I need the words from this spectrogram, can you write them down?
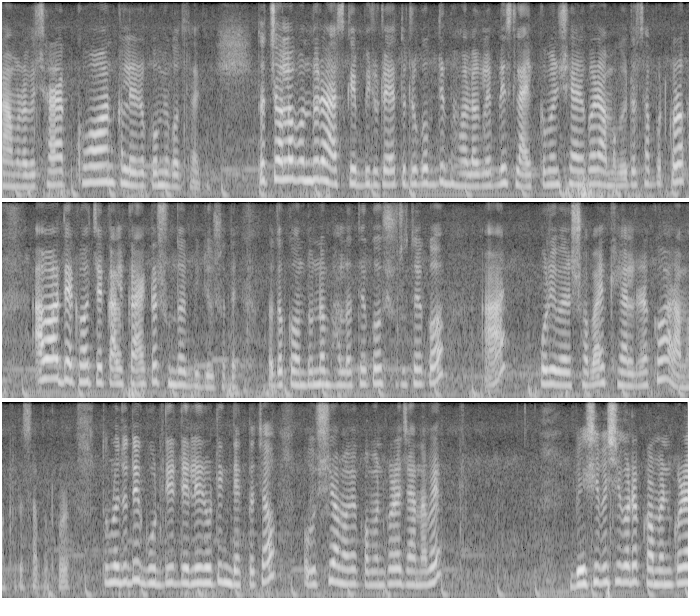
কামড়াবে, সারাক্ষণ খালি এরকমই করতে থাকে। তো চলো বন্ধুরা আজকে ভিডিওটা এতটুকু অবধি। ভালো লাগলে প্লিজ লাইক কমেন্ট শেয়ার করে আমাকে একটু সাপোর্ট করো। আবার দেখা হচ্ছে কালকে একটা সুন্দর ভিডিওর সাথে। ততক্ষণ তোমরা ভালো থেকো, সুস্থ থেকো, আর পরিবারের সবাই খেয়াল রাখো আর আমাকে একটু সাপোর্ট করো। তোমরা যদি গুড্ডির ডেলি রুটিন দেখতে চাও, অবশ্যই আমাকে কমেন্ট করে জানাবে। বেশি বেশি করে কমেন্ট করে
